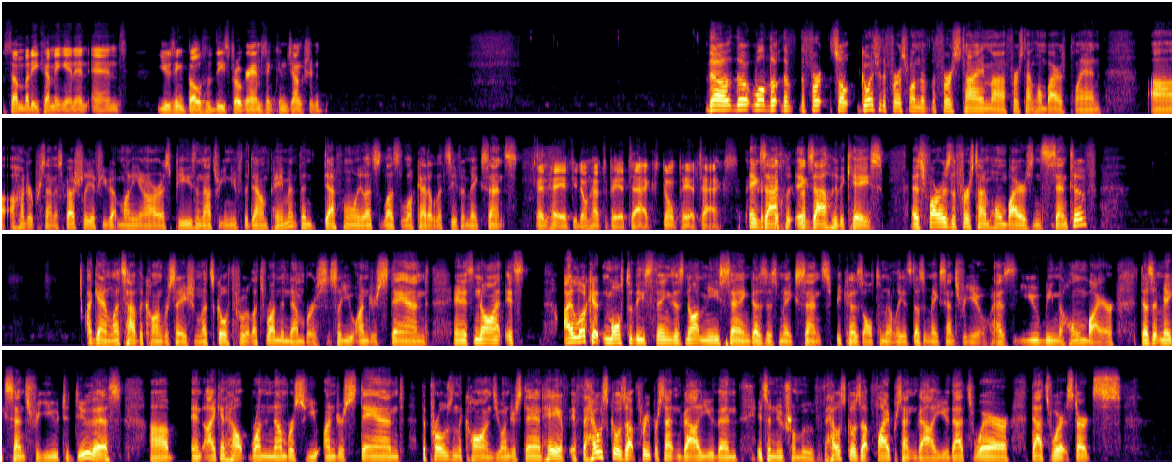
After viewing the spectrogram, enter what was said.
somebody coming in and, and using both of these programs in conjunction? The the well the the, the first so going through the first one the, the first time uh, first time home buyers plan uh, 100%, especially if you've got money in RSPs and that's what you need for the down payment, then definitely let's let's look at it. Let's see if it makes sense. And hey, if you don't have to pay a tax, don't pay a tax. exactly, exactly the case. As far as the first time home buyers incentive, again, let's have the conversation. Let's go through it. Let's run the numbers so you understand. And it's not, it's I look at most of these things as not me saying, does this make sense? Because ultimately it doesn't make sense for you. As you being the home buyer, does it make sense for you to do this? Uh, and I can help run the numbers so you understand the pros and the cons. You understand, hey, if, if the house goes up 3% in value, then it's a neutral move. If the house goes up 5% in value, that's where that's where it starts,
